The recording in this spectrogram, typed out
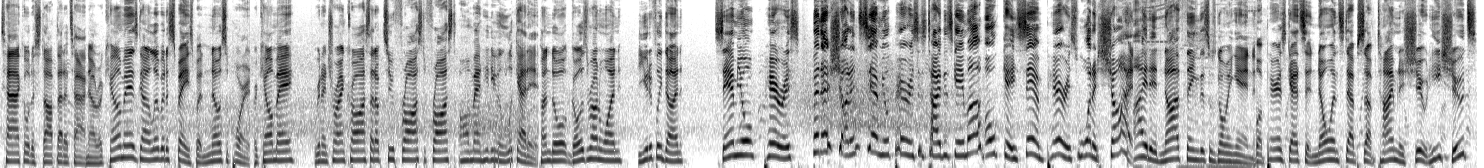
tackle to stop that attack. Now, Riquelme's got a little bit of space, but no support. We're going to try and cross that up to Frost. Frost. Oh, man. He didn't even look at it. Cundle goes around one. Beautifully done. Samuel Paris. Finesse shot and Samuel Paris has tied this game up. Okay, Sam Paris, what a shot. I did not think this was going in, but Paris gets it. No one steps up. Time to shoot. He shoots.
